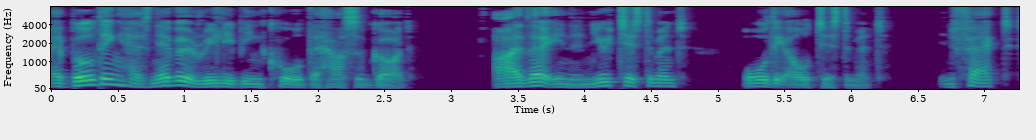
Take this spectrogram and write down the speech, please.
A building has never really been called the house of God, either in the New Testament or the Old Testament. In fact,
